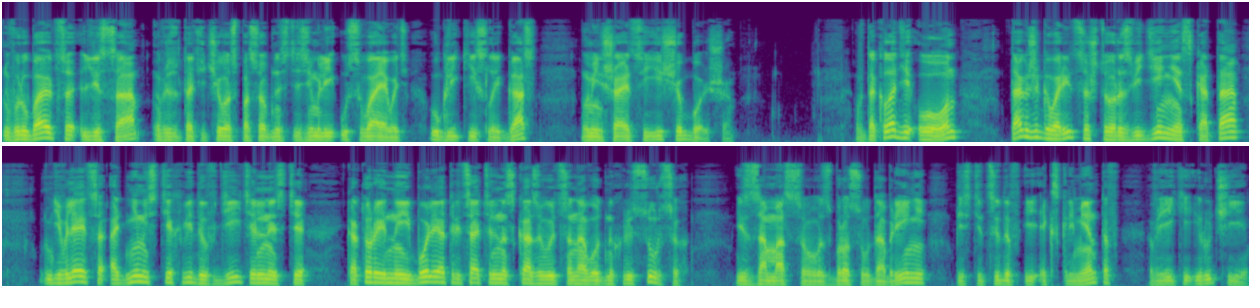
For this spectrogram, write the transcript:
вырубаются леса, в результате чего способность Земли усваивать углекислый газ уменьшается еще больше. В докладе ООН также говорится, что разведение скота является одним из тех видов деятельности, которые наиболее отрицательно сказываются на водных ресурсах из-за массового сброса удобрений, пестицидов и экскрементов в реки и ручьи.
